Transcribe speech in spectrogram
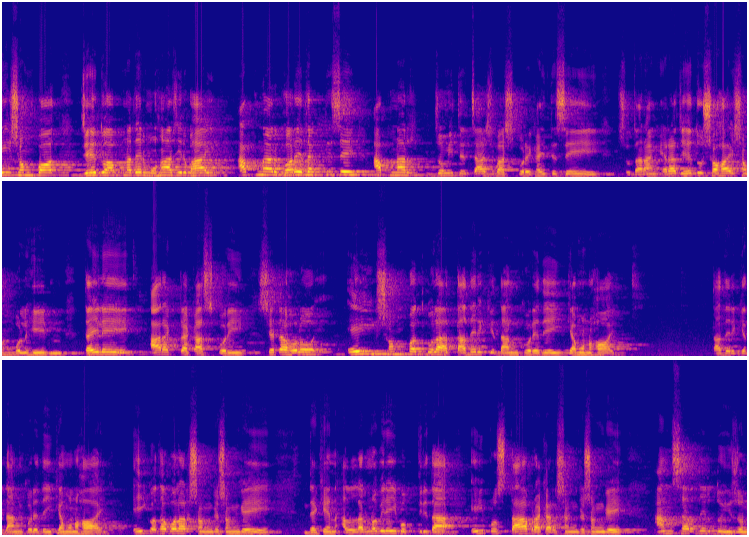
এই সম্পদ যেহেতু আপনাদের মহাজির ভাই আপনার ঘরে থাকতেছে, আপনার জমিতে চাষবাস করে খাইতেছে। সুতরাং এরা যেহেতু সহায় সম্বলহীন, তাইলে আর একটা কাজ করি, সেটা হলো এই সম্পদগুলা তাদেরকে দান করে দেই কেমন হয়? তাদেরকে দান করে দেই কেমন হয়? এই কথা বলার সঙ্গে সঙ্গে দেখেন আল্লাহর নবীর এই বক্তৃতা, এই প্রস্তাব রাখার সঙ্গে সঙ্গে আনসারদের দুইজন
